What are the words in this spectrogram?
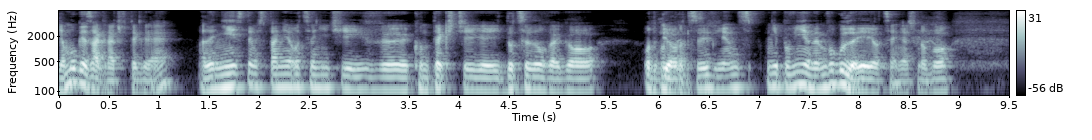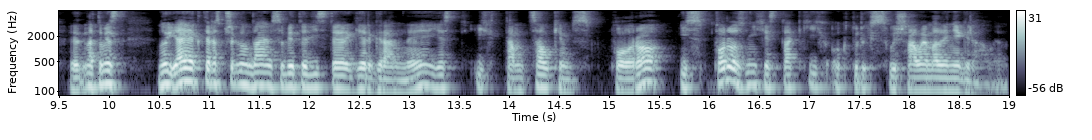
ja mogę zagrać w tę grę, ale nie jestem w stanie ocenić jej w kontekście jej docelowego odbiorcy, Odbiorcy. więc nie powinienem w ogóle jej oceniać, no bo natomiast no ja jak teraz przeglądałem sobie tę listę gier Granny, jest ich tam całkiem sporo i sporo z nich jest takich, o których słyszałem, ale nie grałem.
